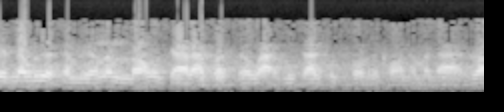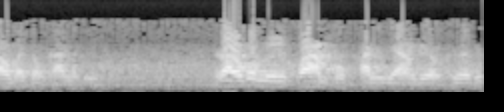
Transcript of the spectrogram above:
ด้วยน้ำเลือดน้ำเหลืองน้ำหนองจาระปัสสาวะมีการทุกข์ทนของธรรมดา เราไม่ต้องการมันอีกเราก็มีความผูกพันอย่างเดียวคือทิ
